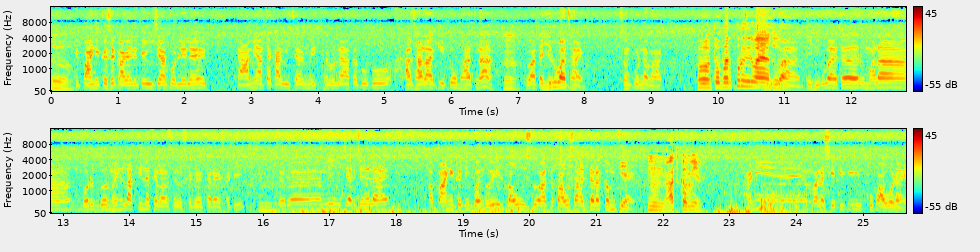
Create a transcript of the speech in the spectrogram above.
हो. पाणी कसं काढायचं ते विचार पडलेले आहेत. तर आम्ही आता काय विचार मी ठरवला आता तो तो हा झाला की तो भात ना. तो आता हिरवाच आहे संपूर्ण भात. हो तो भरपूर हिरवा आहे हिरवा तो हिरवा आहे तर मला बरं दोन महिने लागतील त्याला सगळं करायसाठी. तर मी विचार केलेला आहे हा पाणी कधी बंद होईल पाऊस तो आता पाऊस आज जरा कमती आहे. आज कमी आहे. आणि मला शेतीची खूप आवड आहे.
